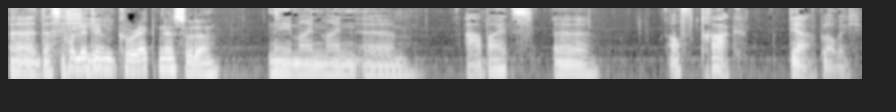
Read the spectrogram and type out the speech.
Äh, dass ich Political Correctness oder? Nee, mein mein ähm, Arbeitsauftrag, äh, Auftrag, der glaube ich.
